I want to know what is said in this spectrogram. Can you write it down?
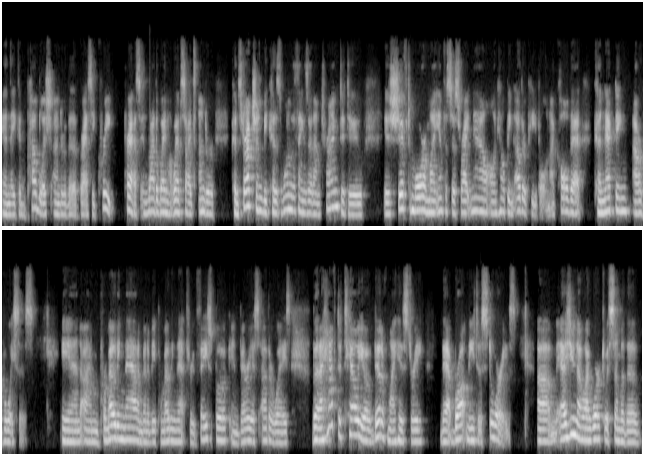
and they can publish under the Grassy Creek Press. And by the way, my website's under construction because one of the things that I'm trying to do is shift more of my emphasis right now on helping other people. And I call that connecting our voices. And I'm promoting that. I'm going to be promoting that through Facebook and various other ways. But I have to tell you a bit of my history that brought me to stories. Um, as you know, I worked with some of the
